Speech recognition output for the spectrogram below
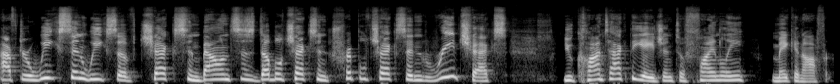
After weeks and weeks of checks and balances, double checks and triple checks and rechecks, you contact the agent to finally make an offer.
